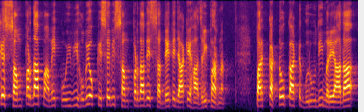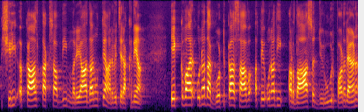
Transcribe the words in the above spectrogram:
ਕਿ ਸੰਪਰਦਾ ਭਾਵੇਂ ਕੋਈ ਵੀ ਹੋਵੇ, ਉਹ ਕਿਸੇ ਵੀ ਸੰਪਰਦਾ ਦੇ ਸੱਦੇ ਤੇ ਜਾ ਕੇ ਹਾਜ਼ਰੀ ਭਰਨ। ਪਰ ਘੱਟੋ ਘੱਟ ਗੁਰੂ ਦੀ ਮਰਿਆਦਾ, ਸ੍ਰੀ ਅਕਾਲ ਤਖਤ ਸਾਹਿਬ ਦੀ ਮਰਿਆਦਾ ਨੂੰ ਧਿਆਨ ਵਿੱਚ ਰੱਖਦਿਆਂ ਇੱਕ ਵਾਰ ਉਹਨਾਂ ਦਾ ਗੁਟਕਾ ਸਾਹਿਬ ਅਤੇ ਉਹਨਾਂ ਦੀ ਅਰਦਾਸ ਜ਼ਰੂਰ ਪੜ੍ਹ ਲੈਣ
